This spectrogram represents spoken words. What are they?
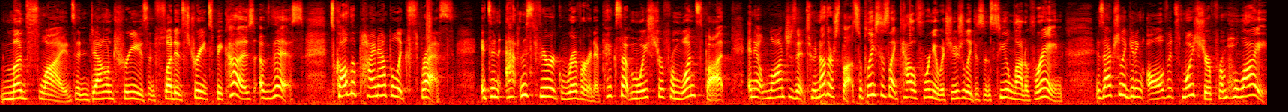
mudslides and down trees and flooded streets because of this. It's called the Pineapple Express. It's an atmospheric river and it picks up moisture from one spot and it launches it to another spot. So places like California, which usually doesn't see a lot of rain, is actually getting all of its moisture from Hawaii.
